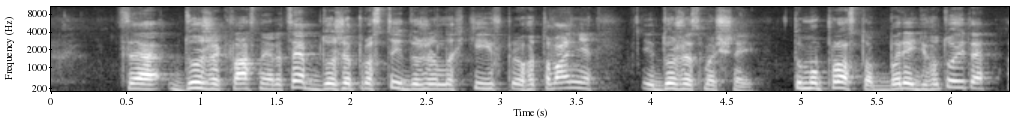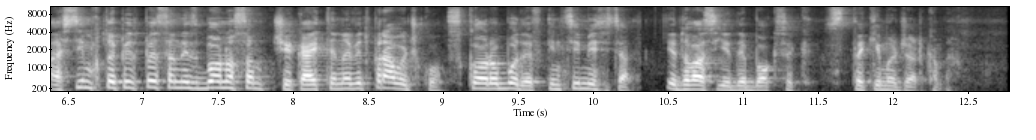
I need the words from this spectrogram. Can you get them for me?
Це дуже класний рецепт, дуже простий, дуже легкий в приготуванні і дуже смачний. Тому просто беріть, готуйте. А всім, хто підписаний з бонусом, чекайте на відправочку. Скоро буде в кінці місяця. І до вас їде боксик з такими джерками.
